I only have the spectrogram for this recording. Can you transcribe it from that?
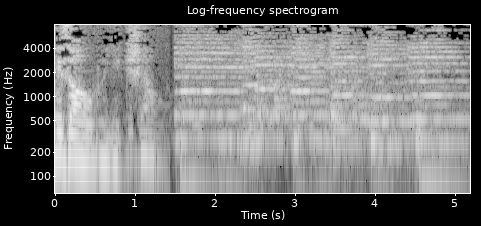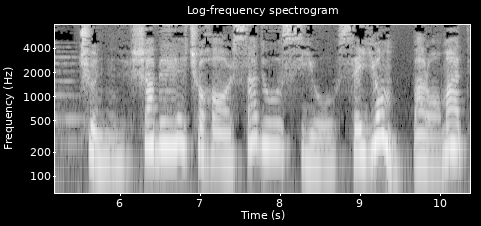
هزار و یک شب. چون شب چهارصد و سی و سیم برآمد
